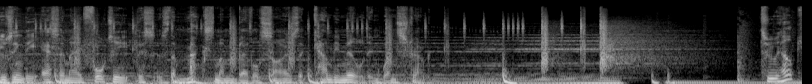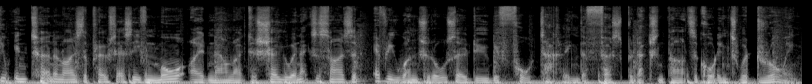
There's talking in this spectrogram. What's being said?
Using the SMA40, this is the maximum bevel size that can be milled in one stroke. To help you internalize the process even more, I'd now like to show you an exercise that everyone should also do before tackling the first production parts according to a drawing.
